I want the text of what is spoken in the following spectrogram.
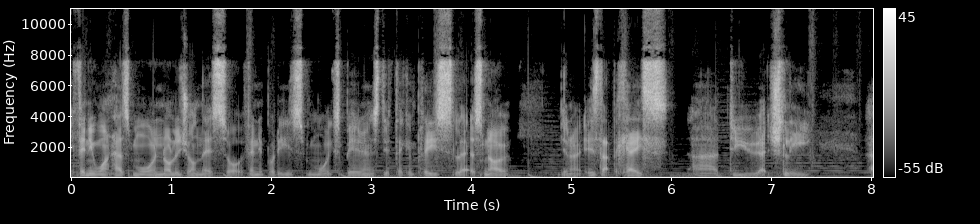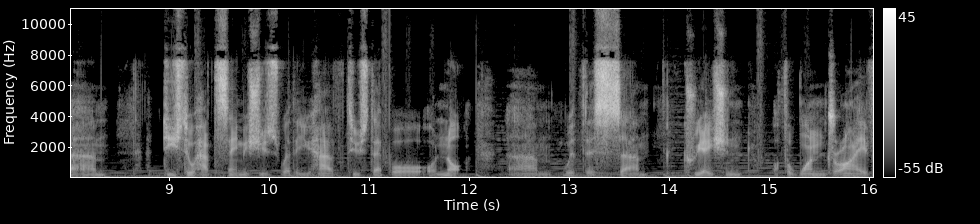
if anyone has more knowledge on this or if anybody is more experienced, if they can please let us know, you know, is that the case? Uh, do you actually um, do you still have the same issues whether you have two-step or, or not um, with this um, creation of a OneDrive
